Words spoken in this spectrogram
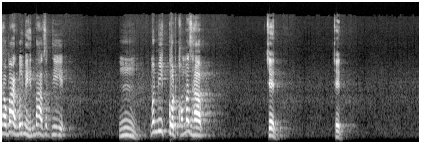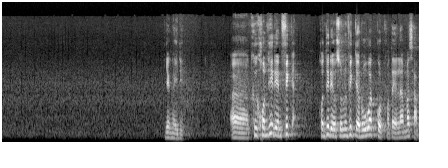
ชาวบ้านก็เลยไม่เห็นภาพสักที อืมมันมีกฎของมัสยิดเช่น เช่น ยังไงดีเอ่อคือคนที่เรียนฟิกคนที่เรียนอุซูลฟิกจะรู้ว่ากฎของแต่ละมัสยิด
